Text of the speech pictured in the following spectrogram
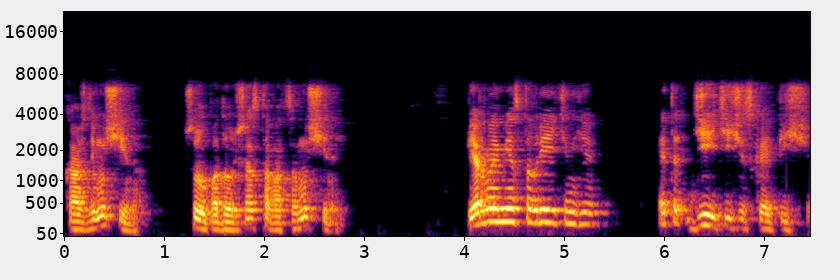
каждый мужчина, чтобы подольше оставаться мужчиной. Первое место в рейтинге – это диетическая пища.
